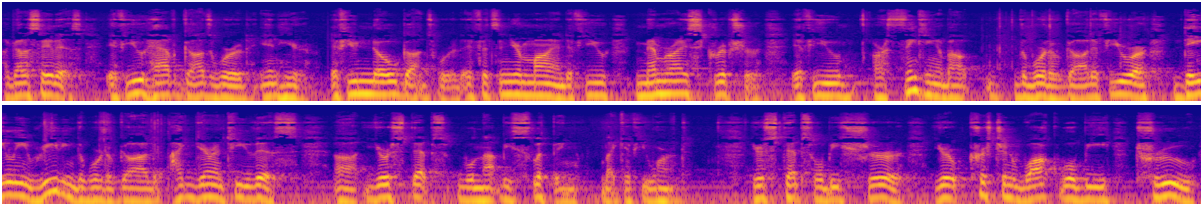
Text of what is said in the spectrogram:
I gotta say this, if you have God's word in here, if you know God's word, if it's in your mind, if you memorize scripture, if you are thinking about the word of God, if you are daily reading the word of God, I guarantee this, uh, your steps will not be slipping like if you weren't. Your steps will be sure. Your Christian walk will be true.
